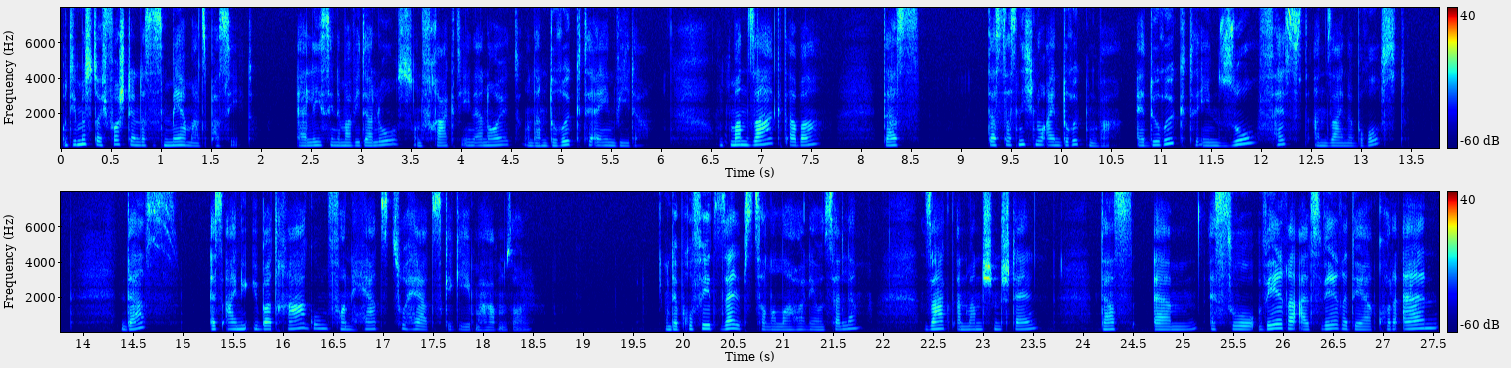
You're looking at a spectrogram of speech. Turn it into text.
Und ihr müsst euch vorstellen, dass es mehrmals passiert. Er ließ ihn immer wieder los und fragte ihn erneut und dann drückte er ihn wieder. Und man sagt aber, dass, dass das nicht nur ein Drücken war. Er drückte ihn so fest an seine Brust, dass es eine Übertragung von Herz zu Herz gegeben haben soll. Und der Prophet selbst, sallallahu alaihi wasallam, sagt an manchen Stellen, dass ähm, es so wäre, als wäre der Koran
